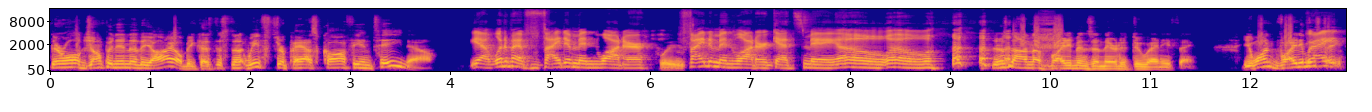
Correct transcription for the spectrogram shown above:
they're all jumping into the aisle because this, we've surpassed coffee and tea now. Yeah. What about mm-hmm. vitamin water? Please. Vitamin water gets me. Oh, oh. There's not enough vitamins in there to do anything. You want vitamins? Right.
